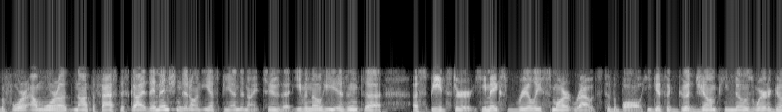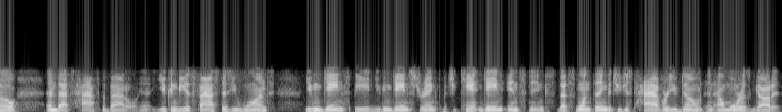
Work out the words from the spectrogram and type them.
before. Almora, not the fastest guy. They mentioned it on ESPN tonight too. That even though he isn't a speedster, he makes really smart routes to the ball. He gets a good jump. He knows where to go, and that's half the battle. You can be as fast as you want. You can gain speed, you can gain strength, but you can't gain instincts. That's one thing that you just have or you don't, and Almora's got it.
